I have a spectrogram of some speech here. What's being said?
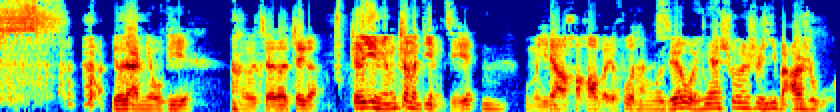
有点牛逼。我觉得这个这个域名这么顶级，嗯，我们一定要好好维护它。我觉得我应该说的是一百二十五。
